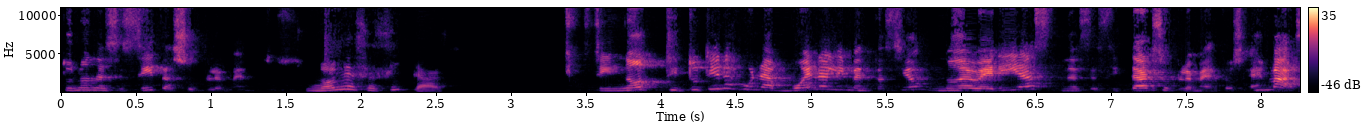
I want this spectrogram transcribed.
tú no necesitas suplementos. No necesitas. Si, no, si tú tienes una buena alimentación, no deberías necesitar suplementos. Es más,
